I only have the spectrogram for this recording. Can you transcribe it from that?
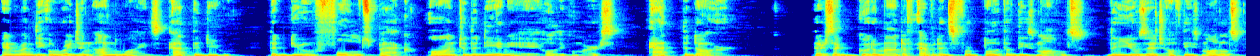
and when the origin unwinds at the DUE, the DUE folds back onto the DNA oligomers at the DAR. There's a good amount of evidence for both of these models. The usage of these models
